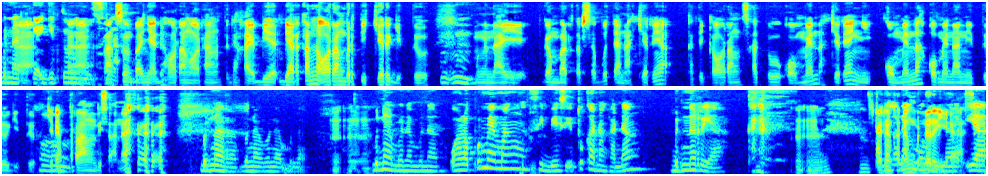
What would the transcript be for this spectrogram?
benar Nah, kayak gitu nah, bisa langsung banyak deh orang-orang udah kayak biar, biarkanlah orang berpikir gitu Mm-mm. mengenai gambar tersebut dan akhirnya ketika orang satu komen akhirnya komen lah komenan itu gitu akhirnya Mm. perang di sana. Benar benar benar benar. Mm-mm, benar benar benar. Walaupun memang si base itu kadang-kadang bener ya kadang-kadang kadang-kadang memang bener bener ya ya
